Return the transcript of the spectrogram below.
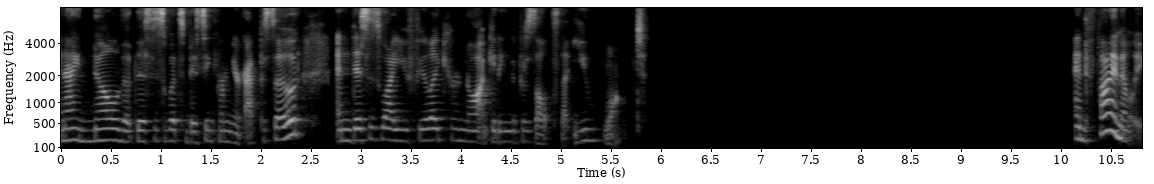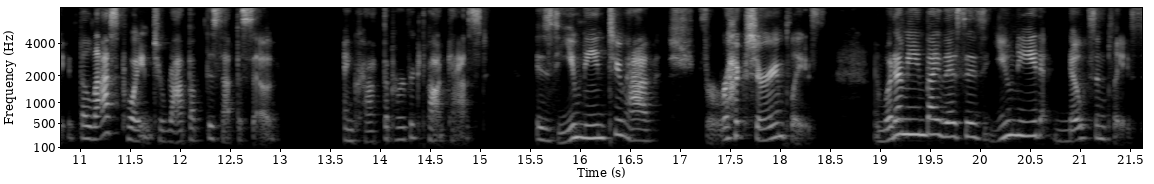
And I know that this is what's missing from your episode. And this is why you feel like you're not getting the results that you want. And finally, the last point to wrap up this episode and craft the perfect podcast is you need to have structure in place. And what I mean by this is you need notes in place.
